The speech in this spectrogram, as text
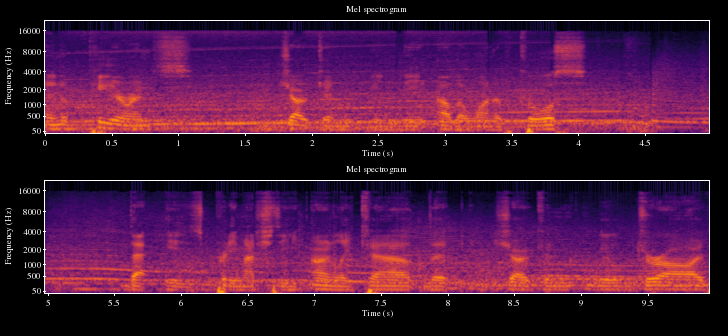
an appearance, joking in the other one, of course. That is pretty much the only car that Jokin will drive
